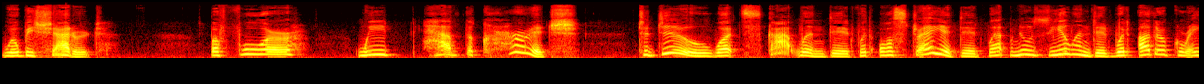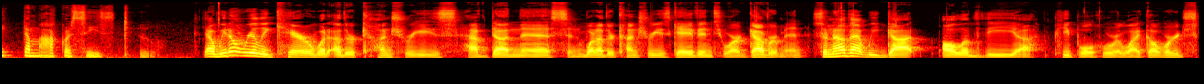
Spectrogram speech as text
will be shattered before we have the courage to do what Scotland did, what Australia did, what New Zealand did, what other great democracies do. Yeah, we don't really care what other countries have done this and what other countries gave into our government. So now that we got all of the uh, people who are like, oh, we're just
